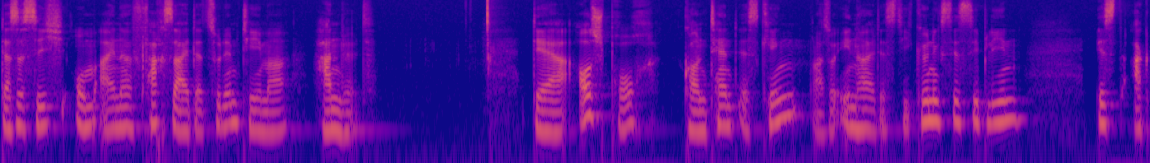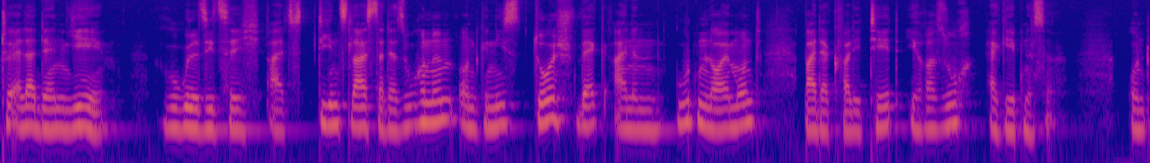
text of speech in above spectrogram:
dass es sich um eine Fachseite zu dem Thema handelt. Der Ausspruch Content is King, also Inhalt ist die Königsdisziplin, ist aktueller denn je. Google sieht sich als Dienstleister der Suchenden und genießt durchweg einen guten Leumund bei der Qualität ihrer Suchergebnisse. Und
